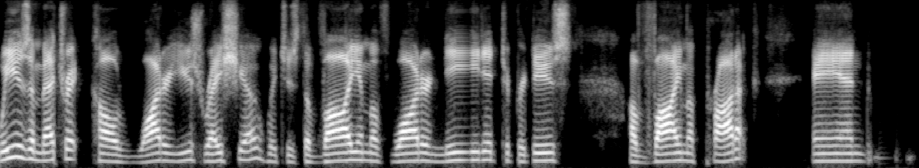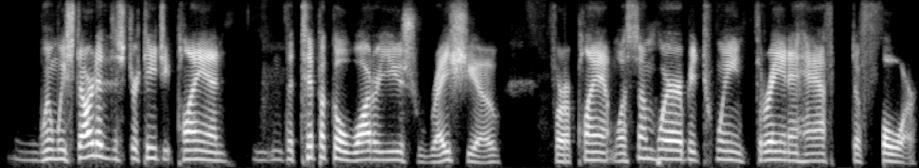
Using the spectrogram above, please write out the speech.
We use a metric called water use ratio, which is the volume of water needed to produce a volume of product. And when we started the strategic plan, the typical water use ratio for a plant was somewhere between three and a half to four.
